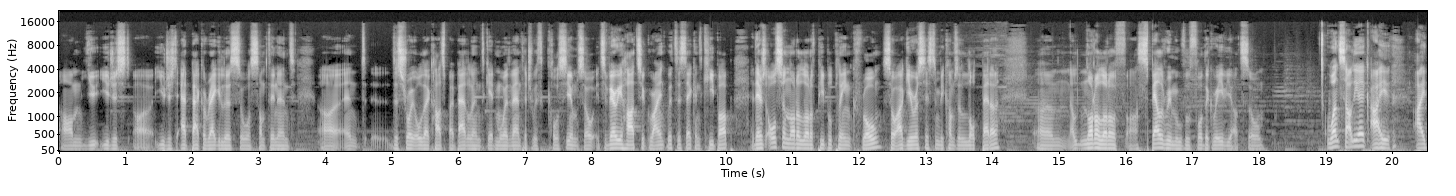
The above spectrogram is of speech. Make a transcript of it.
um, you you just uh, you just add back a Regulus or something and uh, and destroy all their cards by battle and get more advantage with Colosseum. So it's very hard to grind with the second keep up. There's also not a lot of people playing Crow, so Agira system becomes a lot better. Um, not a lot of uh, spell removal for the graveyard. So one Sulliek, I I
